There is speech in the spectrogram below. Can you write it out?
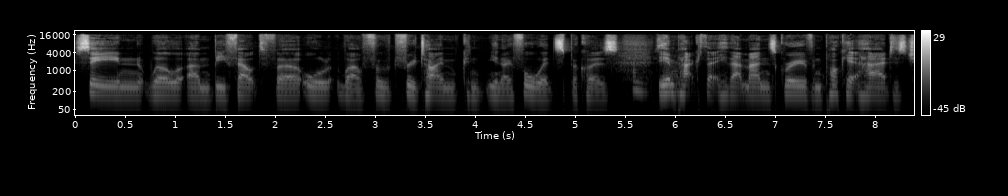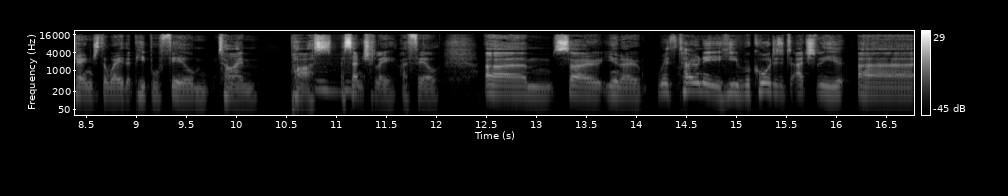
scene will um, be felt for all well through through time con, you know forwards because the 100%. impact that that man's groove and pocket had has changed the way that people feel time pass essentially i feel um so you know with tony he recorded it actually uh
